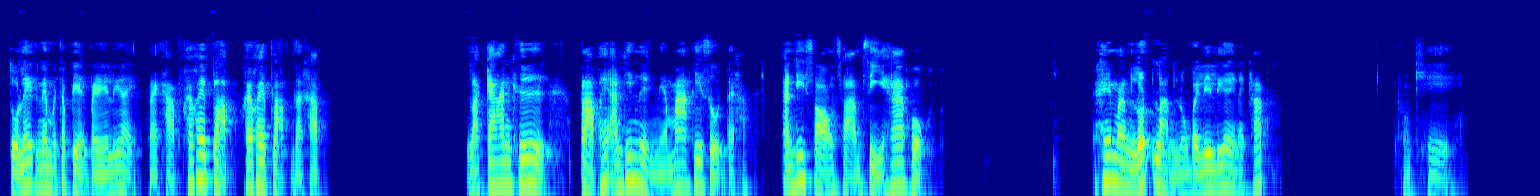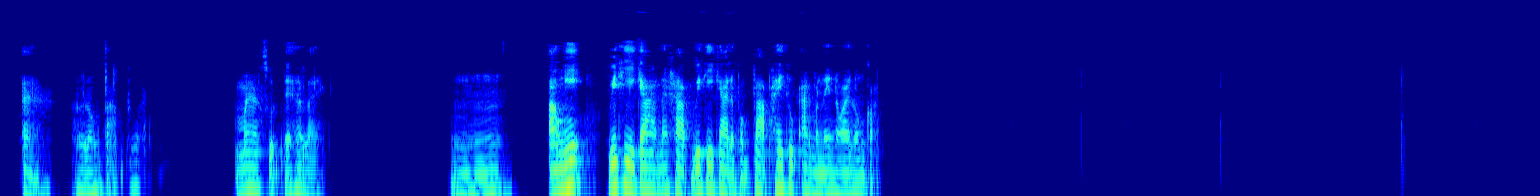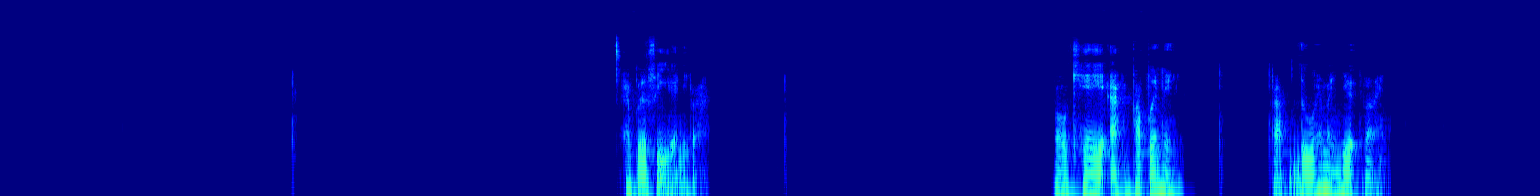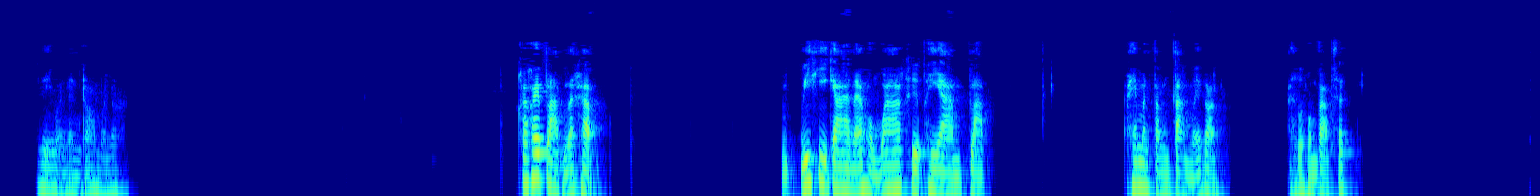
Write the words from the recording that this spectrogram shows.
ตัวเลขเนี่ยมันจะเปลี่ยนไปเรื่อยๆนะครับ ค่อยๆปรับ ค่อย ๆ ปรับนะครับ หลักการคือปรับให้อันที่หนึ่งเนี่ยมากที่สุดนะครับ อันที่สองสามสี่ห้าหกให้มันลดหลั่นลงไปเรื่อยๆนะครับ โอเค อ่าเราลองปรับดูมากสุดได้เท่าไหร่ อืมเอางี้วิธีการนะครับ วิธีการเดี๋ยวผมปรับให้ทุกอันมันน้อยๆลงก่อนเอาเบอร์สี่กันดีกว่า โอเคอะปรับเบอร์หนึ่งปรับดูให้มันเยอะหน่อยเรียกว่านันดอมมาเนาะ ค่อยๆ ปรับนะครับ วิธีการนะ ผมว่าคือพยายามปรับ ให้มันต่ำๆไว้ก่อนอะผมปรับสัก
